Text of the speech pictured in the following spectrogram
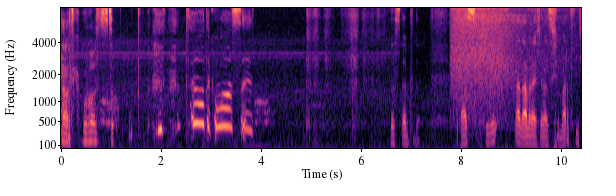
Całe te głosy. Całe te głosy. Następne. Raz. No dobra, się was się martwić.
